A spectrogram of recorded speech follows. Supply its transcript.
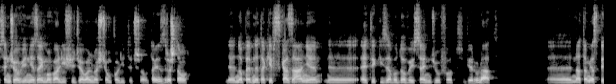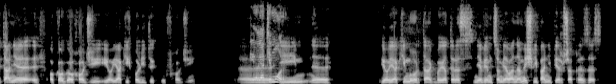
sędziowie nie zajmowali się działalnością polityczną. To jest zresztą e, no, pewne takie wskazanie etyki zawodowej sędziów od wielu lat. E, natomiast pytanie, o kogo chodzi i o jakich polityków chodzi. I o jaki mur. I, e, I o jaki mur, tak, bo ja teraz nie wiem, co miała na myśli pani pierwsza prezes,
